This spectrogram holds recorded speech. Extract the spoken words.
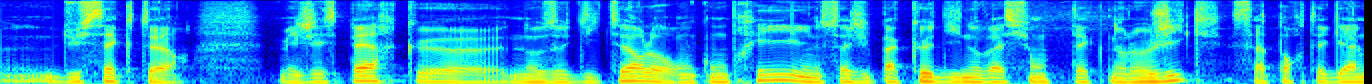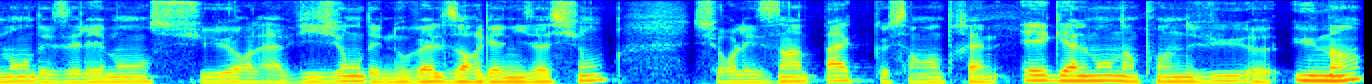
du secteur. Mais j'espère que euh, nos auditeurs l'auront compris, il ne s'agit pas que d'innovation technologique, ça porte également des éléments sur la vision des nouvelles organisations, sur les impacts que ça entraîne également d'un point de vue euh, humain.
